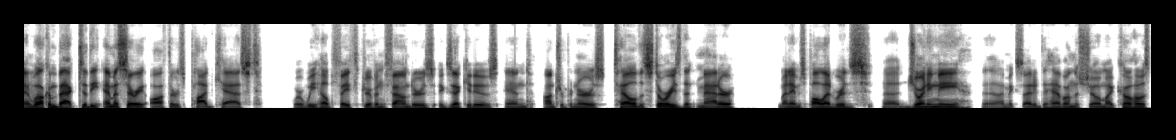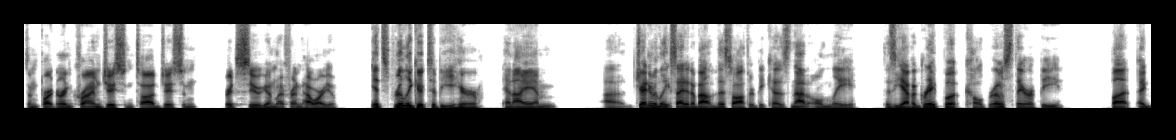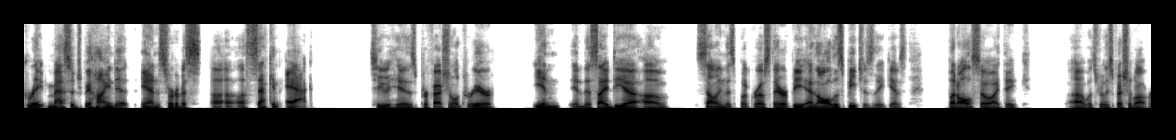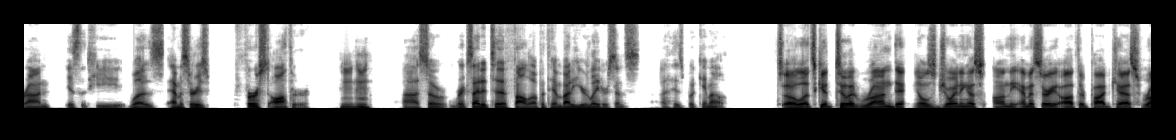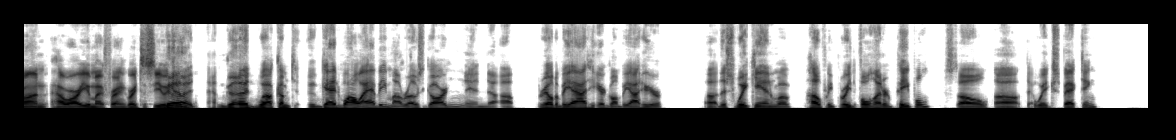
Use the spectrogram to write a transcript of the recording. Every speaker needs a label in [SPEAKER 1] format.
[SPEAKER 1] And welcome back to the Emissary Authors Podcast, where we help faith driven founders, executives, and entrepreneurs tell the stories that matter. My name is Paul Edwards. Uh, joining me, uh, I'm excited to have on the show my co host and partner in crime, Jason Todd. Jason, great to see you again, my friend. How are you?
[SPEAKER 2] It's really good to be here. And I am uh, genuinely excited about this author because not only does he have a great book called Rose Therapy but a great message behind it and sort of a, a, a second act to his professional career in, in this idea of selling this book, Rose Therapy and all the speeches that he gives. But also, I think uh, what's really special about Ron is that he was Emissary's first author.
[SPEAKER 1] Mm-hmm.
[SPEAKER 2] Uh, so we're excited to follow up with him about a year later since uh, his book came out.
[SPEAKER 1] So let's get to it. Ron Daniels joining us on the Emissary Author Podcast. Ron, how are you, my friend? Great to see you
[SPEAKER 3] good.
[SPEAKER 1] again.
[SPEAKER 3] Good. I'm good. Welcome to Gadwell Abbey, my rose garden, and uh, thrilled to be out here. Going to be out here uh, this weekend with hopefully three to 400 people. So uh, that we're expecting.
